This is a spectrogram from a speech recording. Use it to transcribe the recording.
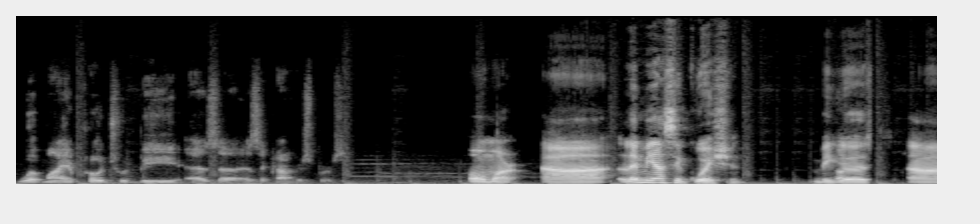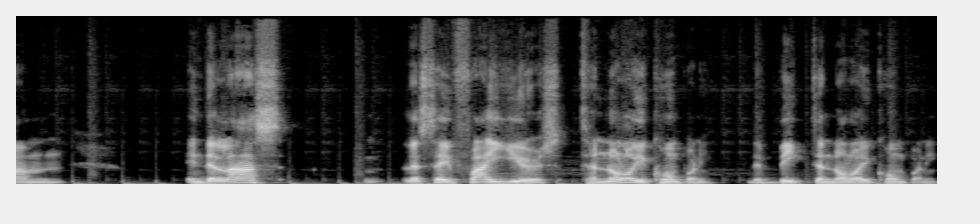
what my approach would be as a, as a congressperson omar uh, let me ask a question because um, in the last let's say five years technology company the big technology company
